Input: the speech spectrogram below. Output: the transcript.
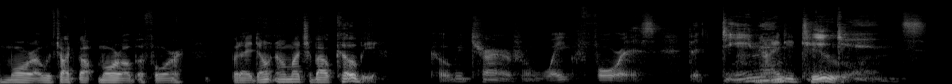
Morrow. We've talked about Morrow before, but I don't know much about Kobie. Kobie Turner from Wake Forest, the Demon 92. Deacons.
